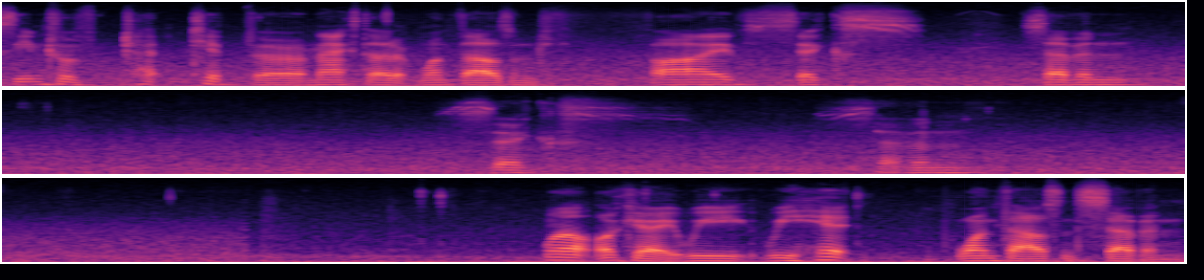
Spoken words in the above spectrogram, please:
Seem to have tipped uh, maxed out at 1,005, 6, 7, 6, 7. Well, okay, we, we hit 1007,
